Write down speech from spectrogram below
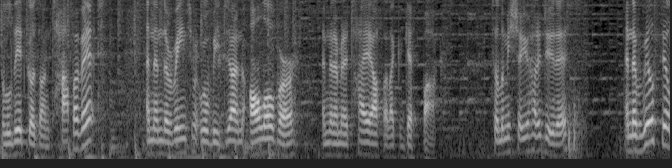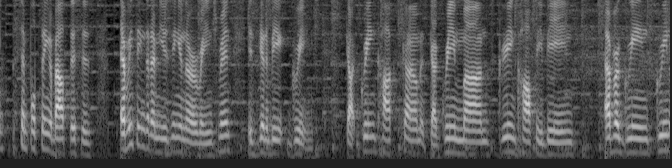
the lid goes on top of it. And then the arrangement will be done all over and then I'm going to tie it off like a gift box. So let me show you how to do this. And the real simple thing about this is everything that I'm using in the arrangement is going to be greens. Got green coxcomb, it's got green mums, green coffee beans, evergreens, green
